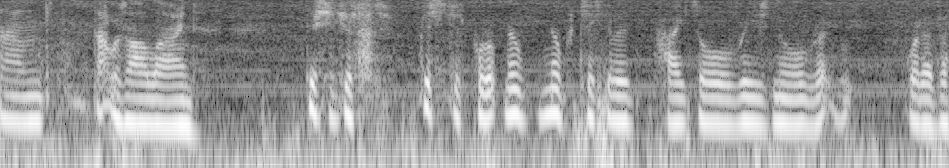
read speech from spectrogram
And that was our line this is just this is just put up no no particular height or reason or whatever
